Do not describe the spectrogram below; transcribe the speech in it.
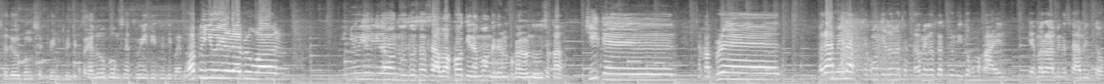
Sa lubong sa 2025. Salubong sa 2025. Happy New Year everyone! Happy New Year ginawang noodles ng sawa ko. Tinan mo ang ganda ng pagkakaroon noodles. Saka chicken, saka bread. Marami na. Kasi konti lang na. Kami lang tatlo dito kumakain. Kaya marami na sa amin to.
